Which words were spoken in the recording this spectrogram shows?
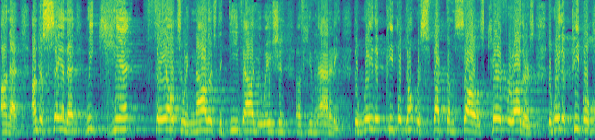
on that. I'm just saying that we can't fail to acknowledge the devaluation of humanity, the way that people don't respect themselves, care for others, the way that people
